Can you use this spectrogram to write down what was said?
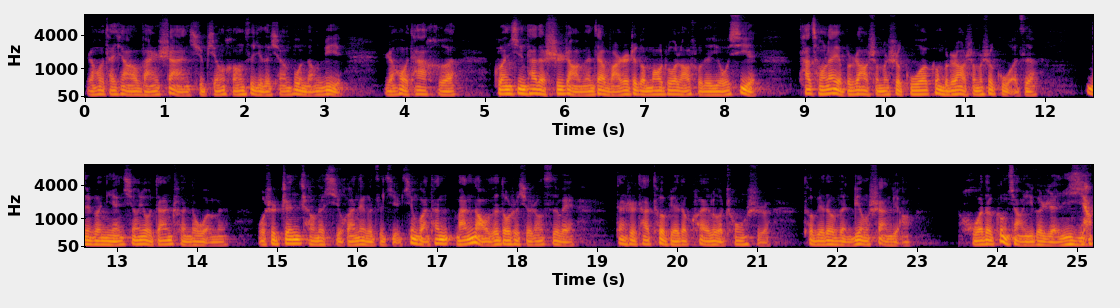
然后他想要完善去平衡自己的全部能力，然后他和关心他的师长们在玩着这个猫捉老鼠的游戏。他从来也不知道什么是锅，更不知道什么是果子。那个年轻又单纯的我们。我是真诚的喜欢那个自己，尽管他满脑子都是学生思维，但是他特别的快乐充实，特别的稳定善良，活得更像一个人一样。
